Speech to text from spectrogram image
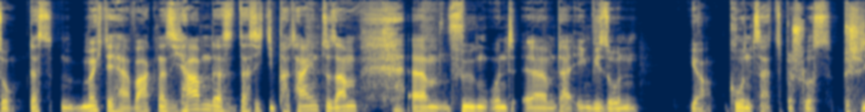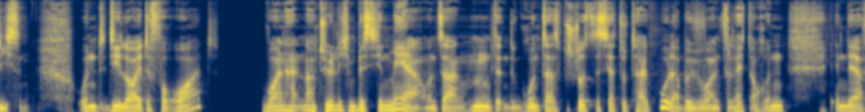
So, das möchte Herr Wagner sich haben, dass, dass sich die Parteien zusammenfügen ähm, und ähm, da irgendwie so einen ja, Grundsatzbeschluss beschließen. Und die Leute vor Ort wollen halt natürlich ein bisschen mehr und sagen, hm, der Grundsatzbeschluss ist ja total cool, aber wir wollen vielleicht auch in, in, der,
